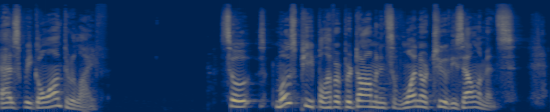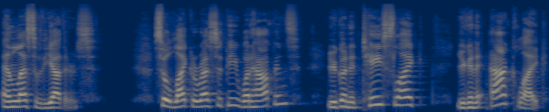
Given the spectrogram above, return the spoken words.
as we go on through life. So most people have a predominance of one or two of these elements and less of the others. So like a recipe, what happens? You're going to taste like, you're going to act like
